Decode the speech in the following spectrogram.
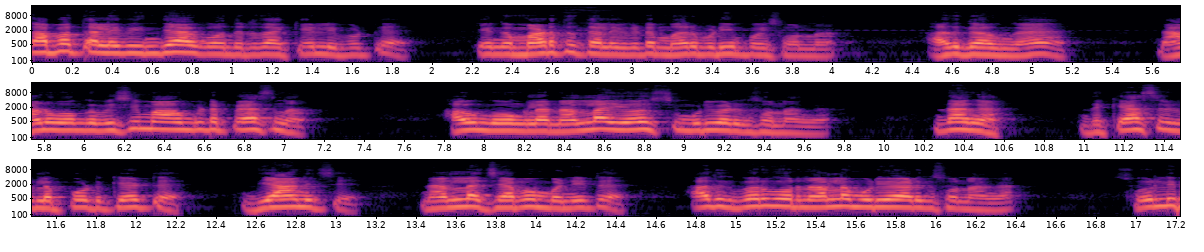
சபை தலைவி இந்தியாவுக்கு வந்துட்டு தான் கேள்விப்பட்டு எங்கள் மடத்து தலைவிக்கிட்ட மறுபடியும் போய் சொன்னேன். அதுக்கு அவங்க நானும் உங்கள் விஷயமா அவங்ககிட்ட பேசினேன். அவங்க உங்களை நல்லா யோசித்து முடிவெடுக்க சொன்னாங்க. இந்தாங்க இந்த கேசரிகளை போட்டு கேட்டு தியானித்து நல்லா ஜெபம் பண்ணிவிட்டு அதுக்கு பிறகு ஒரு நல்ல முடிவாக எடுக்க சொன்னாங்க. சொல்லி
